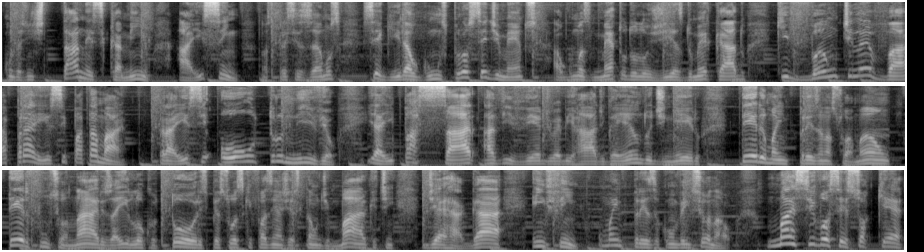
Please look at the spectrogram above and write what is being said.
quando a gente está nesse caminho, aí sim nós precisamos seguir alguns procedimentos, algumas metodologias do mercado que vão te levar para esse patamar para esse outro nível. E aí passar a viver de web rádio, ganhando dinheiro, ter uma empresa na sua mão, ter funcionários aí, locutores, pessoas que fazem a gestão de marketing, de RH, enfim, uma empresa convencional. Mas se você só quer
